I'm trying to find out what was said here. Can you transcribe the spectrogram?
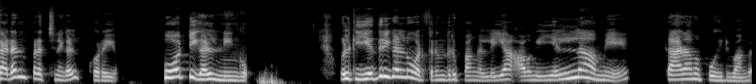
கடன் பிரச்சனைகள் குறையும். போட்டிகள் நீங்கும். உங்களுக்கு எதிரிகள்னு ஒருத்தர் இருந்திருப்பாங்க இல்லையா? அவங்க எல்லாமே காணாம போயிடுவாங்க.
